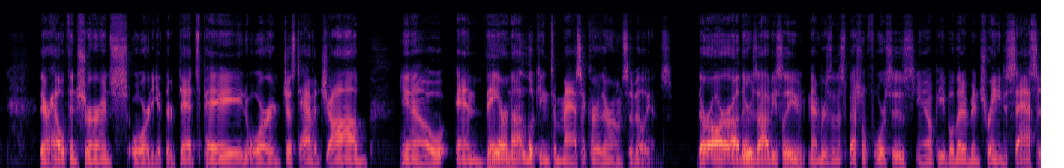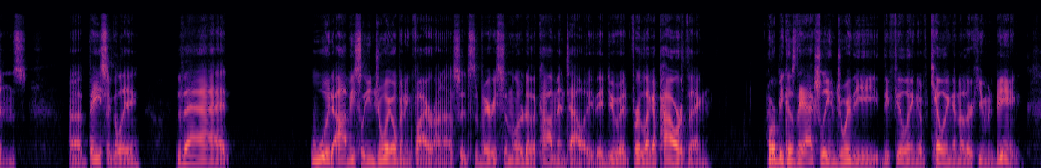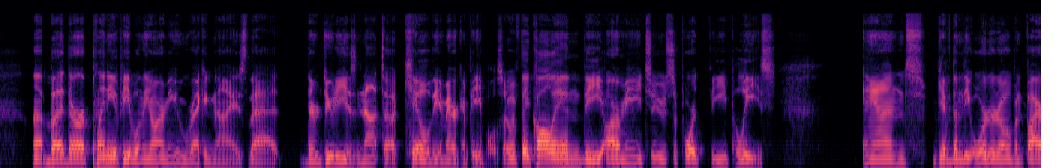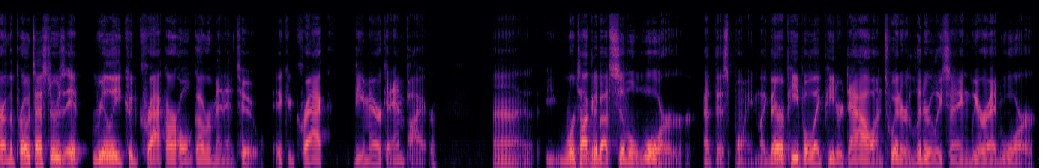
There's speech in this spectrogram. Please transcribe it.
their health insurance or to get their debts paid or just to have a job you know, and they are not looking to massacre their own civilians. There are others, obviously, members of the special forces, you know, people that have been trained assassins, uh, basically, that would obviously enjoy opening fire on us. It's very similar to the cop mentality. They do it for like a power thing, or because they actually enjoy the the feeling of killing another human being. Uh, but there are plenty of people in the army who recognize that their duty is not to kill the American people. So if they call in the army to support the police and give them the order to open fire on the protesters, it really could crack our whole government in two. It could crack the American empire. Uh, we're talking about civil war at this point. Like there are people like Peter Daou on Twitter literally saying we are at war,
